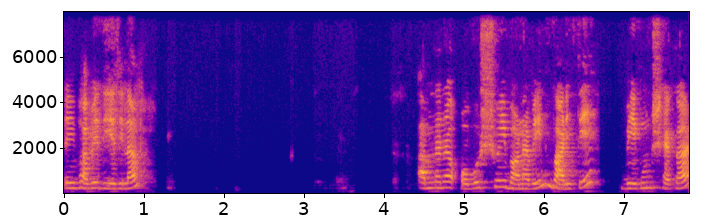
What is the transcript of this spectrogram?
এইভাবে দিয়ে দিলাম। আপনারা অবশ্যই বানাবেন বাড়িতে বেগুন শেখার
